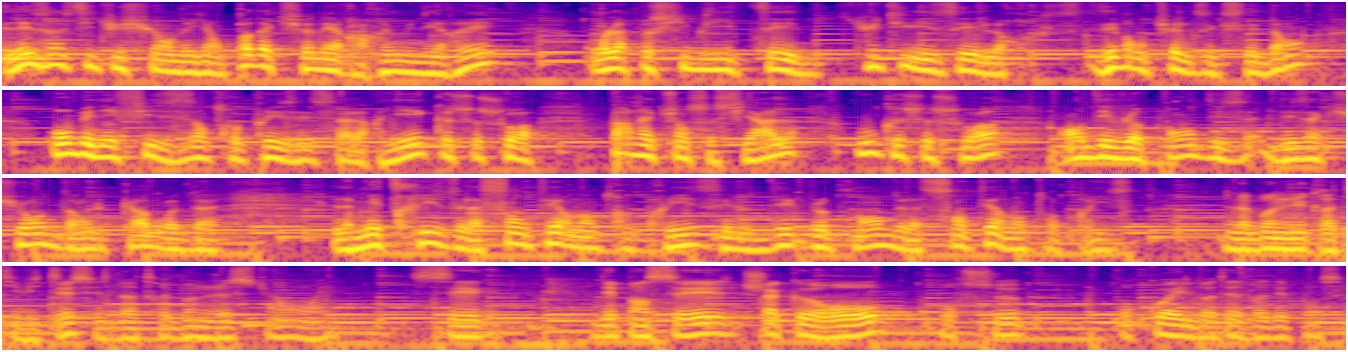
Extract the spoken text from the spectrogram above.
Les institutions n'ayant pas d'actionnaires à rémunérer ont la possibilité d'utiliser leurs éventuels excédents au bénéfice des entreprises et des salariés, que ce soit par l'action sociale ou que ce soit en développant des, actions dans le cadre de la maîtrise de la santé en entreprise et le développement de la santé en entreprise. La bonne lucrativité, c'est de la très bonne gestion, oui. C'est dépenser chaque euro pour ce pourquoi il doit être dépensé.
